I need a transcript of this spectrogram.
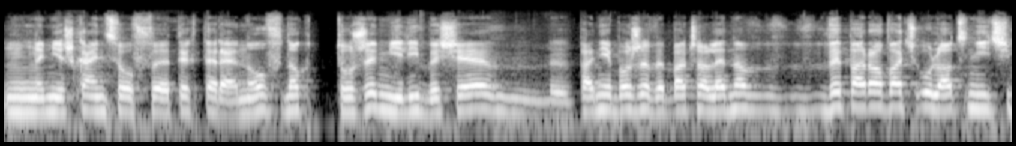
mm, mieszkańców tych terenów, no, którzy mieliby się, mm, Panie Boże wybacz, ale no, wyparować, ulotnić,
